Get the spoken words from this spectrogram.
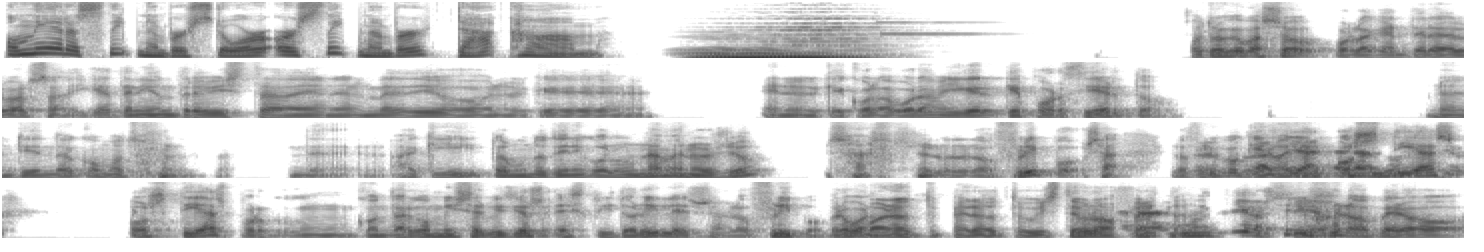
Only at a Sleep Number store or sleepnumber.com. Otro que pasó por la cantera del Barça y que ha tenido entrevista en el medio en el que, en el que colabora Miguel, que por cierto, no entiendo cómo aquí todo el mundo tiene columna menos yo. O sea, lo, lo flipo. O sea, lo flipo que no haya hostias, hostias por contar con mis servicios escritoriles. O sea, lo flipo. Pero bueno, Bueno, pero tuviste una oferta. Anuncios, sí, tío. bueno, pero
